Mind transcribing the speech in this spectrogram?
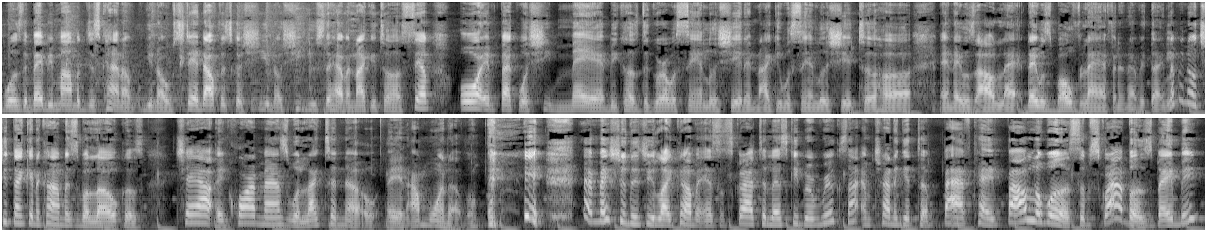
was the baby mama just kind of, you know, standoffish because she, you know, she used to have a Nikee to herself, or in fact, was she mad because the girl was saying little shit and Nikee was saying little shit to her, and they was all they was both laughing and everything. Let me know what you think in the comments below, because child, inquired minds would like to know, and I'm one of them. and make sure that you like, comment, and subscribe to Let's Keep It Real, because I am trying to get to 5K followers, subscribers, baby.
